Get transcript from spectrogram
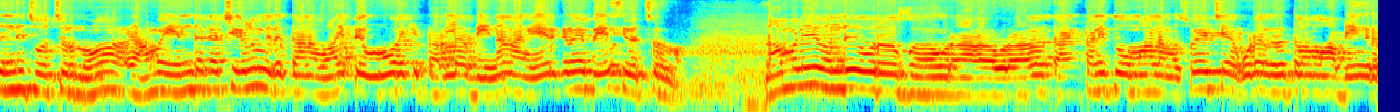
சிந்திச்சு வச்சிருந்தோம். நம்ம எந்த கட்சிகளும் இதற்கான வாய்ப்பை உருவாக்கி தரல அப்படின்னா நாங்க ஏற்கனவே பேசி வச்சிருந்தோம். நம்மளே வந்து ஒரு ஒரு ஒரு ஆளை தனித்துவமா நம்ம சுயேட்சையா கூட நிறுத்தலாமா அப்படிங்கிற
